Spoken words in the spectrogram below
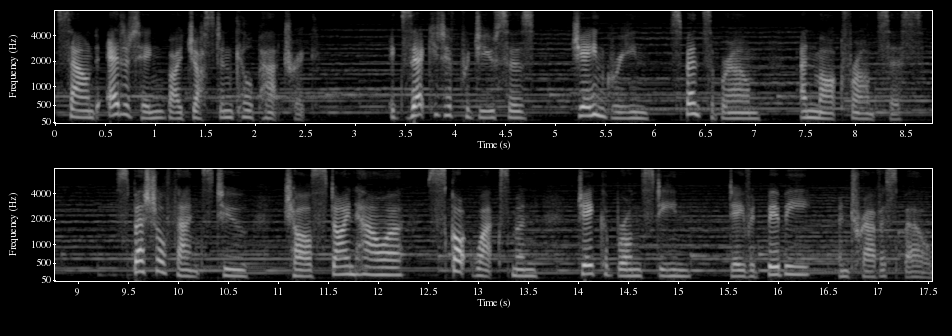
Sound editing by Justin Kilpatrick. Executive producers Jane Green, Spencer Brown, and Mark Francis. Special thanks to Charles Steinhauer, Scott Waxman, Jacob Bronstein, David Bibby, and Travis Bell.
